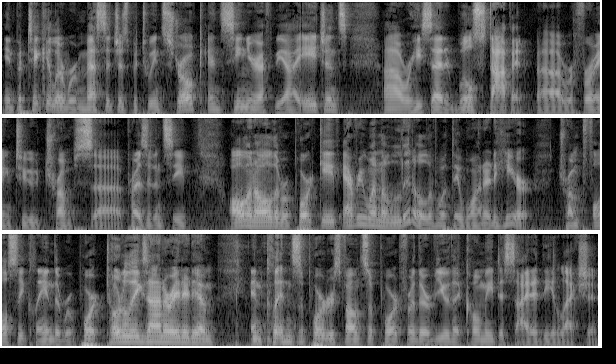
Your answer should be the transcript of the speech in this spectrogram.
In particular, were messages between Strzok and senior FBI agents, uh, where he said, "We'll stop it," uh, referring to Trump's uh, presidency. All in all, the report gave everyone a little of what they wanted to hear. Trump falsely claimed the report totally exonerated him, and Clinton supporters found support for their view that Comey decided the election.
